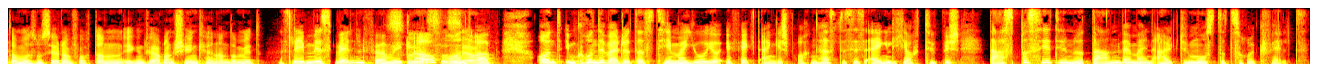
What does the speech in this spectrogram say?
da muss man sich halt einfach dann irgendwie arrangieren können damit. Das Leben ist wellenförmig, so auf es, und ja. ab. Und im Grunde, weil du das Thema Jojo-Effekt angesprochen hast, das ist eigentlich auch typisch, das passiert ja nur dann, wenn man in alte Muster zurückfällt.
